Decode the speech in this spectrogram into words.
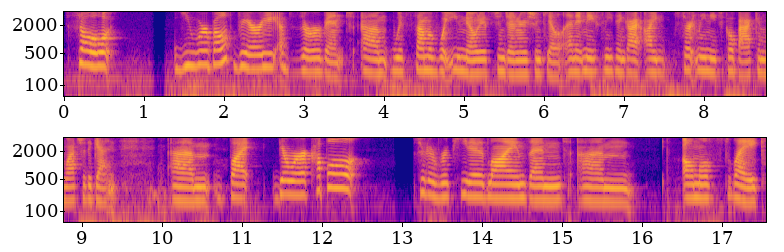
so you were both very observant um, with some of what you noticed in Generation Kill, and it makes me think I, I certainly need to go back and watch it again. Um, but there were a couple sort of repeated lines and um, almost like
